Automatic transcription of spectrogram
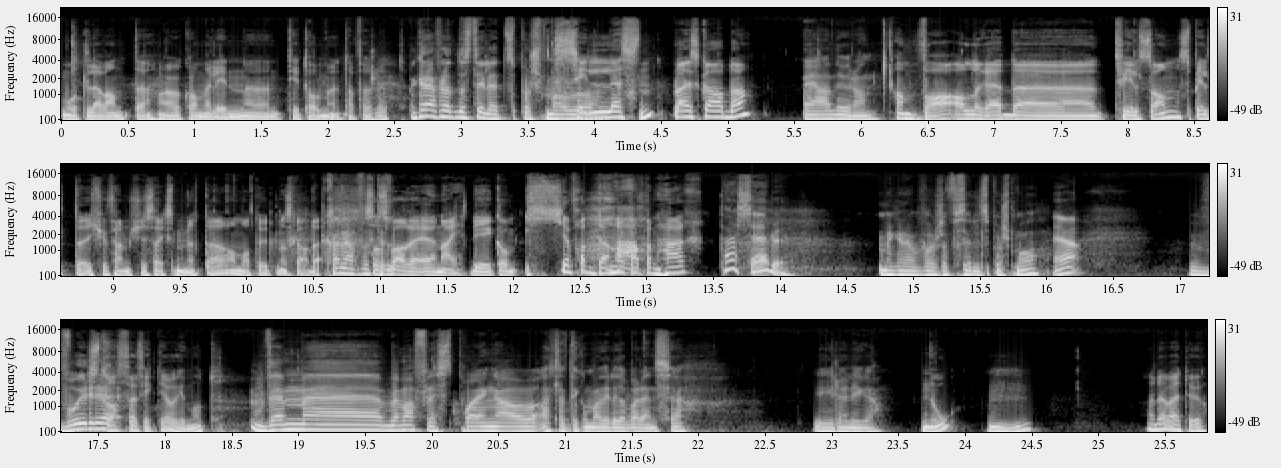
mot Levante og kom vel inn eh, 10-12 minutter før slutt. Men kan jeg få stille et spørsmål? Sillesen ble skada. Ja, det gjorde han. Han var allerede tvilsom, spilte 25-26 minutter og måtte ut med skade. Kan jeg få Så svaret er nei. De kom ikke fra denne kampen her. Der ser du. Men kan jeg fortsatt få stille et spørsmål? Ja. Hvor, Straffe fikk de òg imot. hvem, eh, hvem har flest poeng av Atletico Madrid og Valencia i La Liga? Nå? Mhm. Ja, det vet du jo.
